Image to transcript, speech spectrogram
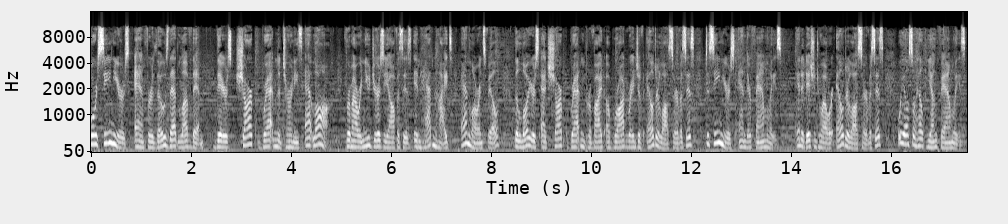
For seniors and for those that love them, there's Sharp Bratton Attorneys at Law. From our New Jersey offices in Haddon Heights and Lawrenceville, the lawyers at Sharp Bratton provide a broad range of elder law services to seniors and their families. In addition to our elder law services, we also help young families,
